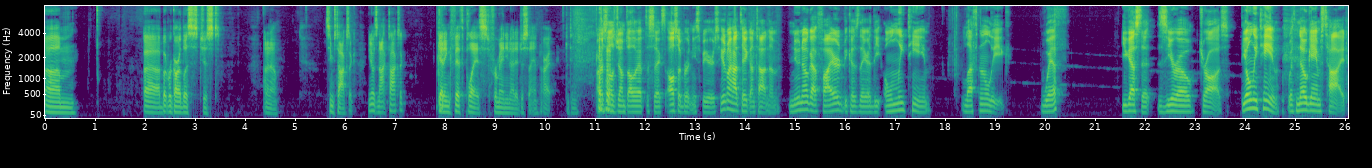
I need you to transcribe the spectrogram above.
Um, uh, but regardless, just I don't know. Seems toxic. You know, it's not toxic. Getting fifth place for Man United. Just saying. All right, continue. Arsenal's jumped all the way up to six. Also, Britney Spears. Here's my hot take on Tottenham. Nuno got fired because they are the only team left in the league with, you guessed it, zero draws. The only team with no games tied.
